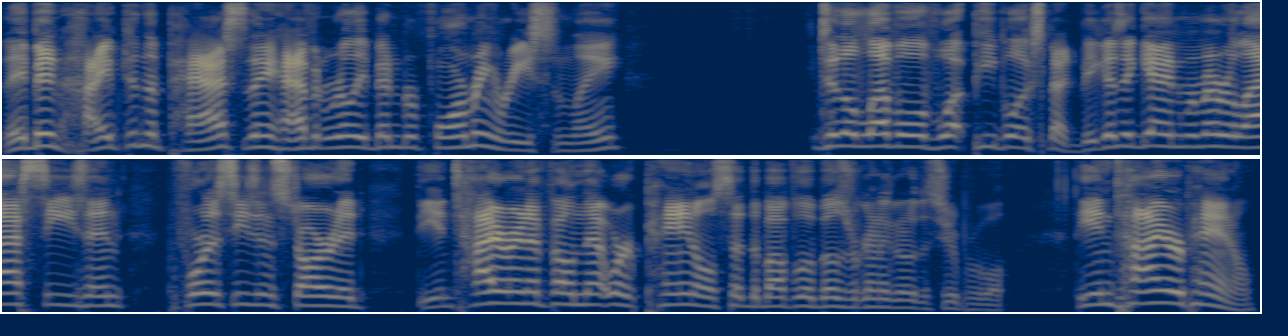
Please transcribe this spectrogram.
They've been hyped in the past, and they haven't really been performing recently to the level of what people expect. Because again, remember last season, before the season started, the entire NFL Network panel said the Buffalo Bills were going to go to the Super Bowl. The entire panel.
